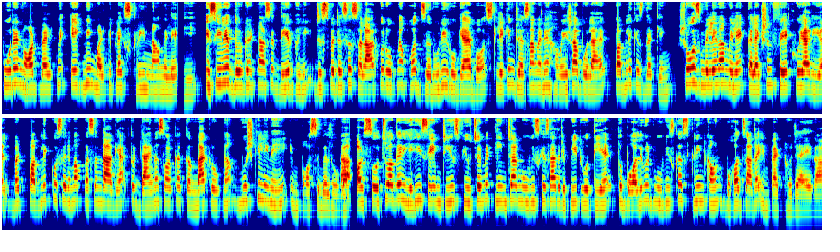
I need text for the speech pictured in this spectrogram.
पूरे नॉर्थ बेल्ट में एक भी मल्टीप्लेक्स स्क्रीन ना मिलेगी इसीलिए दुर्घटना से देर भली जिस वजह से सलार को रोकना बहुत ज़रूरी हो गया है बॉस लेकिन जैसा मैंने हमेशा बोला है public is the king shows मिले ना मिले कलेक्शन फेक हो या रियल बट पब्लिक को सिनेमा पसंद आ गया तो डायनासोर का कम रोकना मुश्किल ही नहीं इम्पॉसिबल होगा। और सोचो अगर यही सेम चीज़ फ्यूचर में तीन चार मूवीज़ के साथ रिपीट होती है तो बॉलीवुड मूवीज़ का स्क्रीन काउंट बहुत ज़्यादा इम्पैक्ट हो जाएगा।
